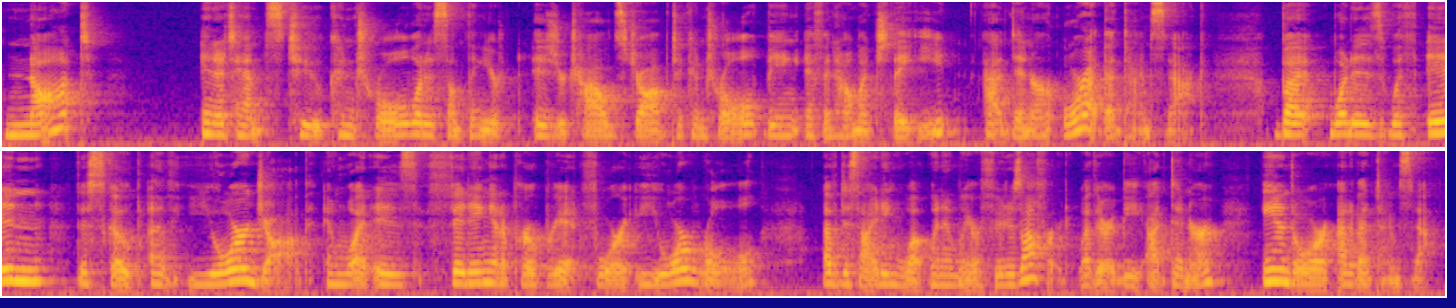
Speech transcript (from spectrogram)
Not in attempts to control what is something your is your child's job to control being if and how much they eat at dinner or at bedtime snack. But what is within the scope of your job and what is fitting and appropriate for your role of deciding what when and where food is offered whether it be at dinner and or at a bedtime snack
